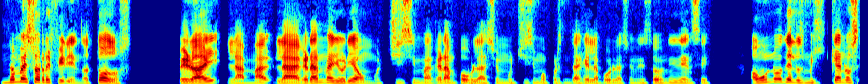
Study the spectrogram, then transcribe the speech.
no me estoy refiriendo a todos pero hay la, la gran mayoría o muchísima gran población, muchísimo porcentaje de la población estadounidense a uno de los mexicanos,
